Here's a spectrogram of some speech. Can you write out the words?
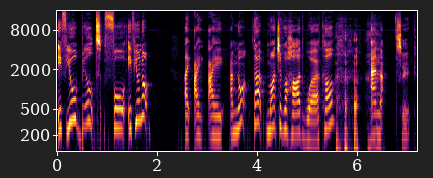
if you're built for, if you're not, I, I, I, I'm not that much of a hard worker, and Sick.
